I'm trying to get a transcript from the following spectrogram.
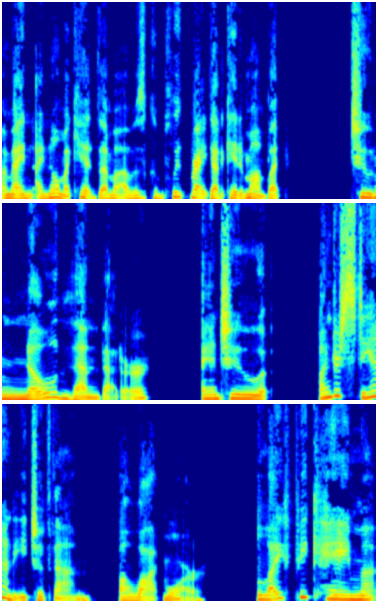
I mean, I, I know my kids. I'm, I was a complete Right. dedicated mom, but to know them better and to understand each of them a lot more, life became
